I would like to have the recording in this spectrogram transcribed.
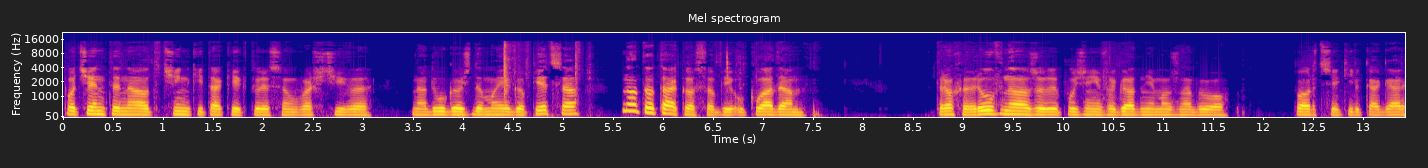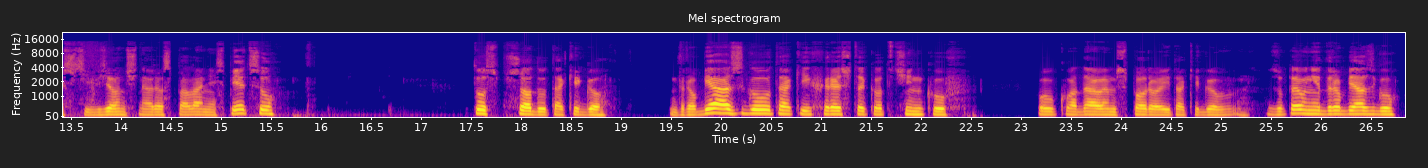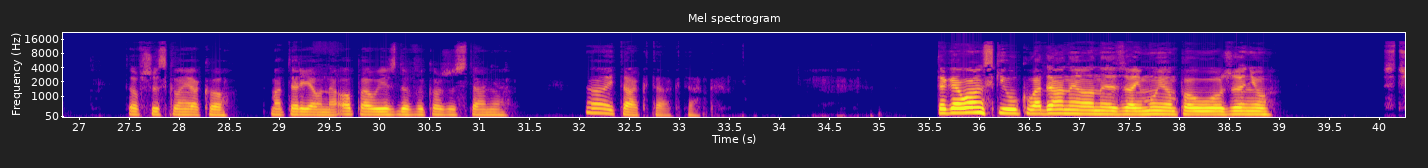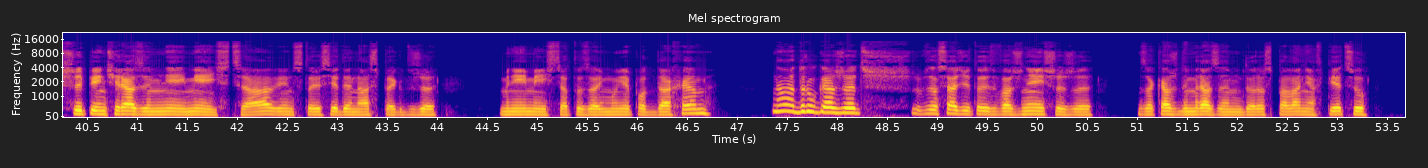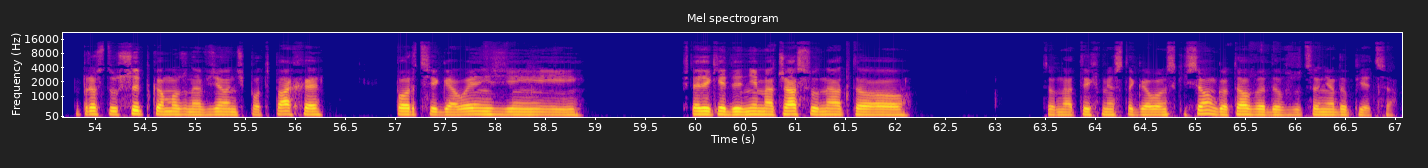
pocięte na odcinki takie, które są właściwe na długość do mojego pieca. No to tak o sobie układam. Trochę równo, żeby później wygodnie można było porcję kilka garści wziąć na rozpalanie w piecu. Tu z przodu takiego drobiazgu, takich resztek odcinków. Poukładałem sporo i takiego zupełnie drobiazgu. To wszystko jako materiał na opał jest do wykorzystania. No i tak, tak, tak. Te gałązki układane, one zajmują po ułożeniu z 3-5 razy mniej miejsca, więc to jest jeden aspekt, że mniej miejsca to zajmuje pod dachem. No a druga rzecz, w zasadzie to jest ważniejsze, że za każdym razem do rozpalania w piecu po prostu szybko można wziąć pod pachę porcję gałęzi i wtedy, kiedy nie ma czasu na to, to natychmiast te gałązki są gotowe do wrzucenia do pieca.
